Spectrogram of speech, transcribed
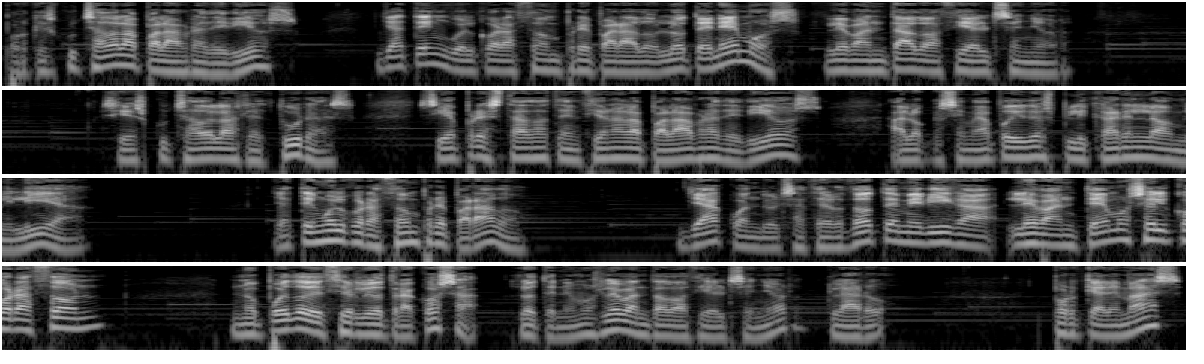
Porque he escuchado la palabra de Dios. Ya tengo el corazón preparado. Lo tenemos levantado hacia el Señor. Si he escuchado las lecturas, si he prestado atención a la palabra de Dios, a lo que se me ha podido explicar en la homilía, ya tengo el corazón preparado. Ya cuando el sacerdote me diga levantemos el corazón, no puedo decirle otra cosa. Lo tenemos levantado hacia el Señor, claro. Porque además,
